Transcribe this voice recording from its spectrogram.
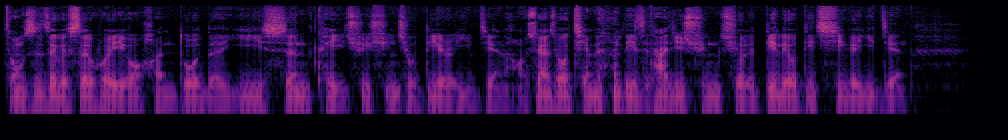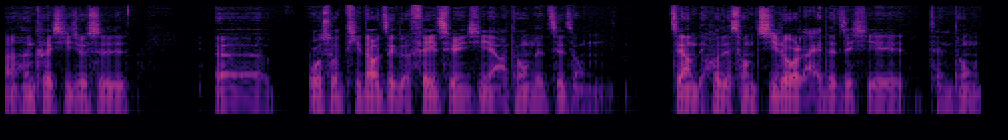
总是这个社会有很多的医生可以去寻求第二意见。哈，虽然说前面的例子他已经寻求了第六、第七个意见，啊，很可惜，就是呃，我所提到这个非齿源性牙痛的这种这样的，或者从肌肉来的这些疼痛，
